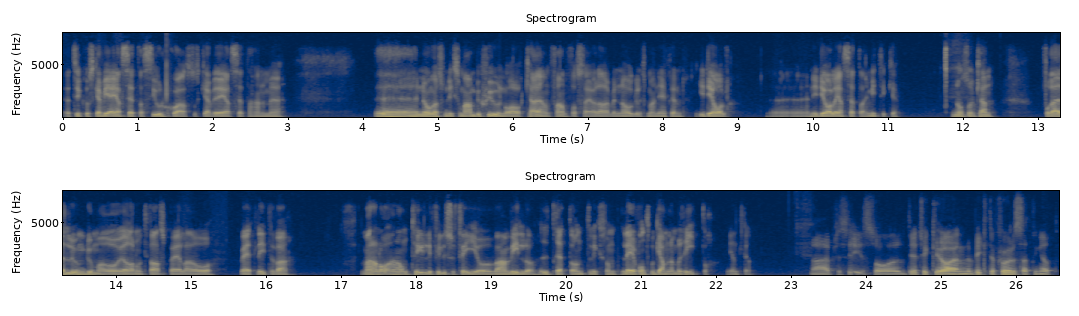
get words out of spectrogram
jag tycker ska vi ersätta Solskär så ska vi ersätta han med eh, någon som liksom har ambitioner och karriären framför sig och där är väl Nagelsmann egentligen ideal. Eh, en ideal ersättare i mitt tycke. Någon som kan förädla ungdomar och göra dem till världsspelare och vet lite vad... Men han har, han har en tydlig filosofi och vad han vill och uträtta och inte liksom, lever inte på gamla meriter egentligen. Nej, precis. Och det tycker jag är en viktig förutsättning att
